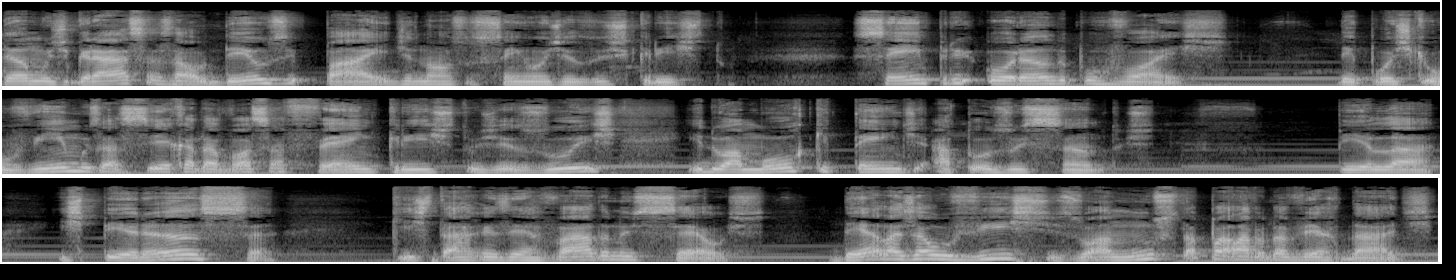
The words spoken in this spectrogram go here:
Damos graças ao Deus e Pai de nosso Senhor Jesus Cristo sempre orando por vós, depois que ouvimos acerca da vossa fé em Cristo Jesus e do amor que tende a todos os santos, pela esperança que está reservada nos céus. Dela já ouvistes o anúncio da palavra da verdade,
